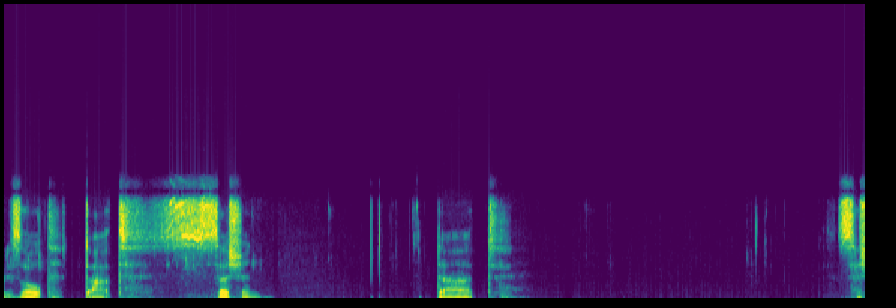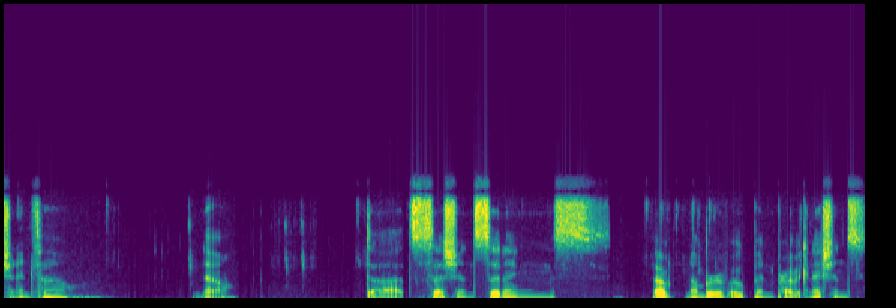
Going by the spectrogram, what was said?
result dot session dot session info no dot session settings oh, number of open private connections.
